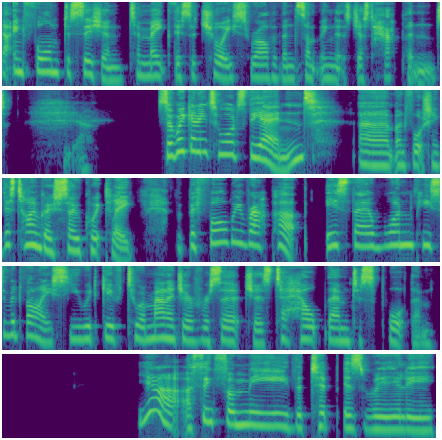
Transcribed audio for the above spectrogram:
that informed decision to make this a choice rather than something that's just happened. Yeah. So we're getting towards the end. Um, unfortunately, this time goes so quickly. But before we wrap up, is there one piece of advice you would give to a manager of researchers to help them to support them? Yeah, I think for me, the tip is really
